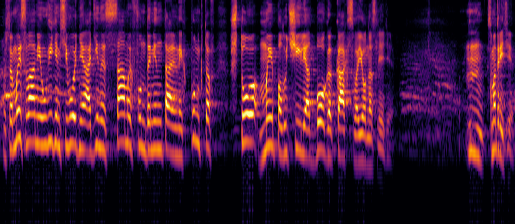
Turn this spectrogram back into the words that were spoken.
Потому что мы с вами увидим сегодня один из самых фундаментальных пунктов, что мы получили от Бога как свое наследие. Смотрите,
